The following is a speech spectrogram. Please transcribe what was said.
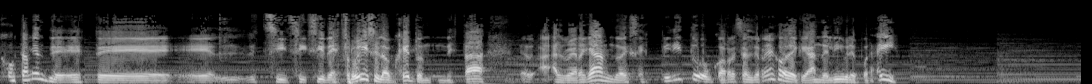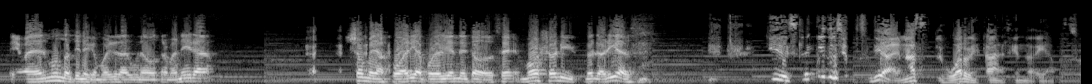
Justamente, este, eh, si, si, si destruís el objeto donde está eh, albergando ese espíritu, corres el riesgo de que ande libre por ahí. El mundo tiene que morir de alguna otra manera. Yo me la jugaría por el bien de todos, ¿eh? ¿Vos, Johnny, no lo harías? Y le encuentro cierto sentido. Además, los guardias estaban haciendo, digamos, su,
